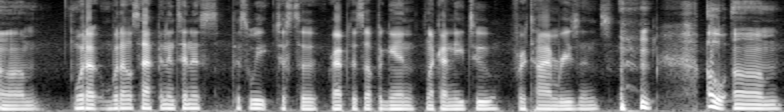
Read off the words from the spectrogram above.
Um, what what else happened in tennis this week? Just to wrap this up again, like I need to for time reasons. oh, um,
